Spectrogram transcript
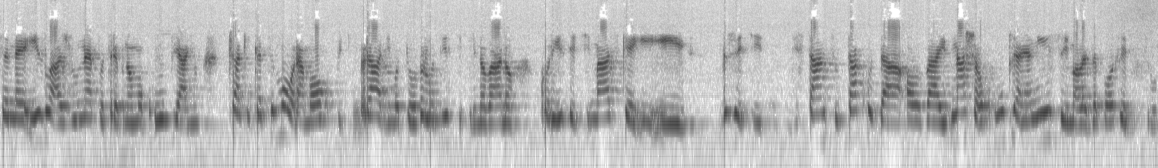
se ne izlažu nepotrebnom okupljanju. Čak i kad se moramo okupiti, radimo to vrlo disciplinovano, koristeći maske i, i držeći distancu, tako da ovaj naša okupljanja nisu imale za posljedicu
